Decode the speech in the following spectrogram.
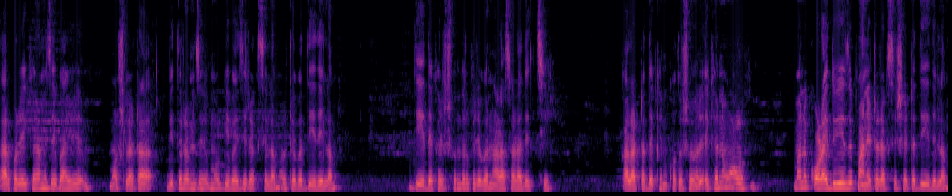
তারপরে এখানে আমি যে বাইরে মশলাটা, ভিতরে আমি যে মুরগি ভাজিয়ে রাখছিলাম ওইটা এবার দিয়ে দিলাম। দিয়ে দেখেন সুন্দর করে এবার নাড়া নাড়াচাড়া দিচ্ছি। কালারটা দেখেন কত সুন্দর। এখানেও মানে কড়াই ধুয়ে যে পানিটা রাখছে সেটা দিয়ে দিলাম।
